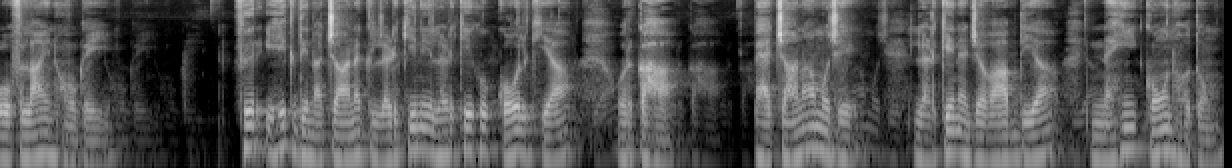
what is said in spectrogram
ऑफलाइन हो गई। फिर एक दिन अचानक लड़की ने लड़के को कॉल किया और कहा, पहचाना मुझे। लड़के ने जवाब दिया, नहीं, कौन हो तुम?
